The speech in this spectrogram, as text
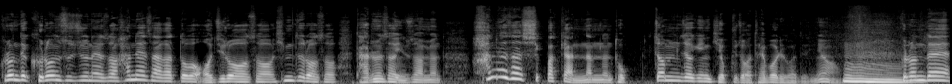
그런데 그런 수준에서 한 회사가 또 어지러워서 힘들어서 다른 회사 인수하면 한 회사씩밖에 안 남는 독 점적인 기업 구조가 돼버리거든요. 음. 그런데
